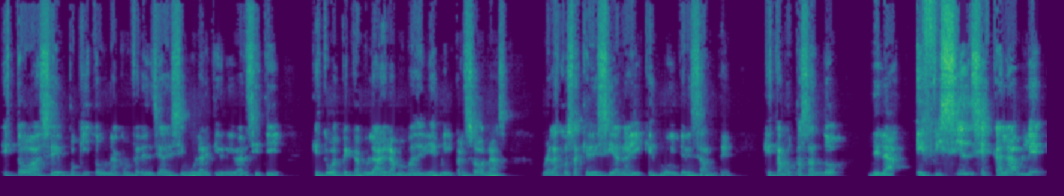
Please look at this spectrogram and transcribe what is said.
esto hace poquito una conferencia de Singularity University que estuvo espectacular, éramos más de 10.000 personas. Una de las cosas que decían ahí, que es muy interesante, que estamos pasando de la eficiencia escalable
